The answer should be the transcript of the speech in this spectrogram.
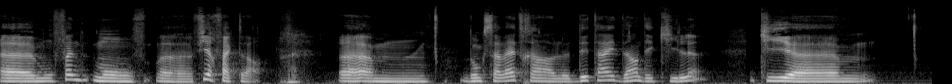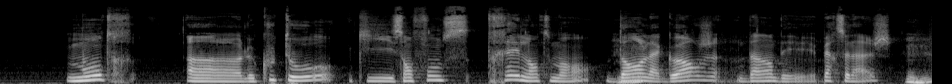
Euh, mon fan, mon euh, fear factor. Euh, donc ça va être le détail d'un des kills qui montre le couteau qui s'enfonce très lentement dans mhm. la gorge d'un des personnages. Mhm.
